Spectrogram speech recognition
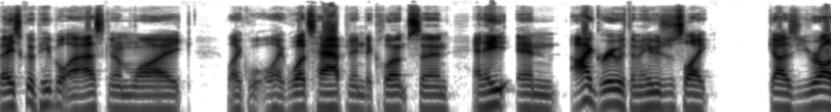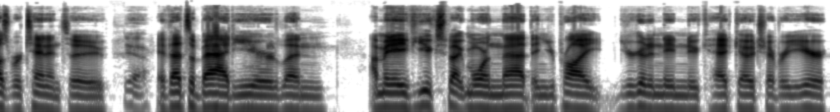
basically people asking him like, like, like what's happening to Clemson, and he and I agree with him. He was just like, guys, you realize we're ten and two. Yeah. If that's a bad year, then I mean, if you expect more than that, then you're probably you're going to need a new head coach every year.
